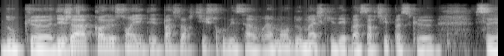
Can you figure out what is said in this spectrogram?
Donc, euh, déjà, quand le son n'était pas sorti, je trouvais ça vraiment dommage qu'il n'ait pas sorti parce que c'est,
